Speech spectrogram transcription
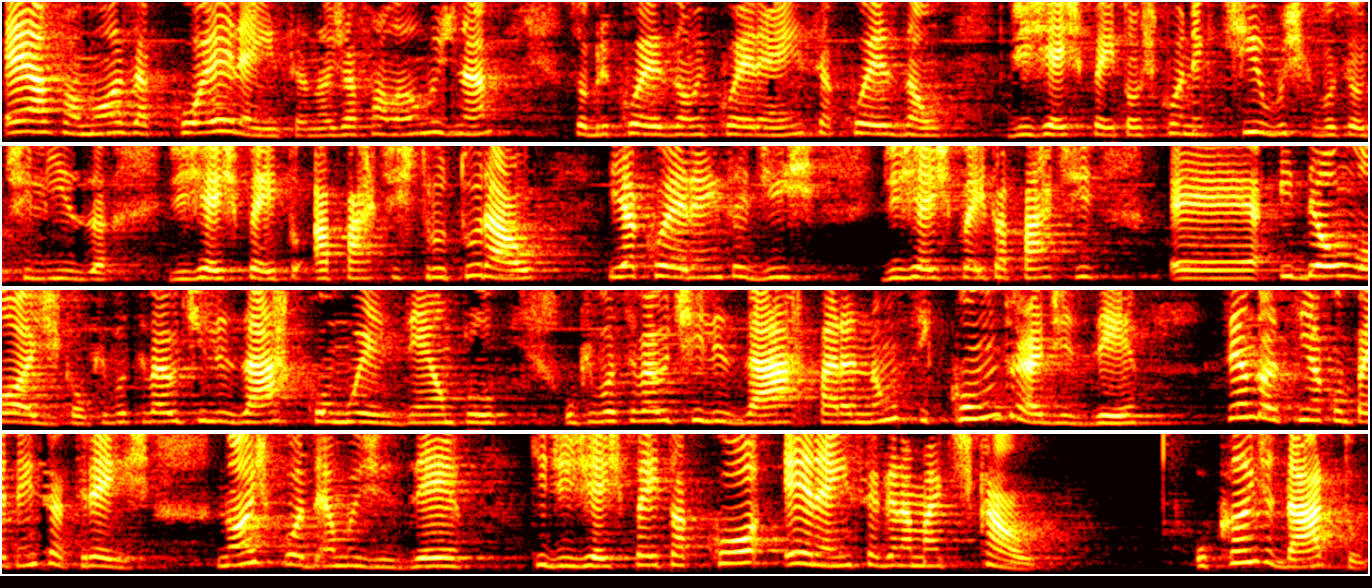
É a famosa coerência. Nós já falamos, né, sobre coesão e coerência. Coesão diz respeito aos conectivos que você utiliza, diz respeito à parte estrutural, e a coerência diz, diz respeito à parte é, ideológica, o que você vai utilizar como exemplo, o que você vai utilizar para não se contradizer. Sendo assim, a competência 3, nós podemos dizer que diz respeito à coerência gramatical. O candidato,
